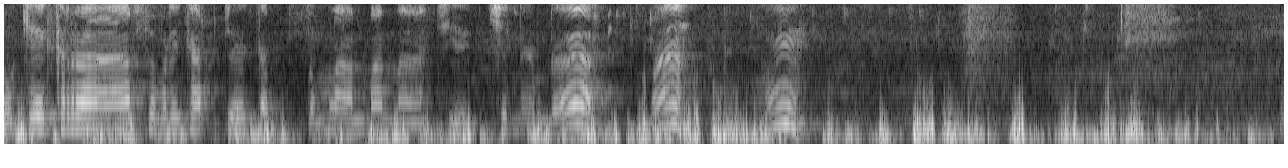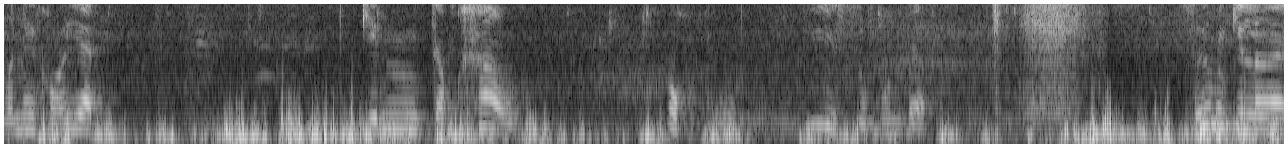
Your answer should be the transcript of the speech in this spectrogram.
โอเคครับ สวัสดีครับ เจอกับสำรานบ้านนาเชียงเช่นเดิมเด้อมาอืมวันนี้ขออนุญาตกินกับข้าว โอ้โหสมบูรณ์แบบ ซื้อมากินเลย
